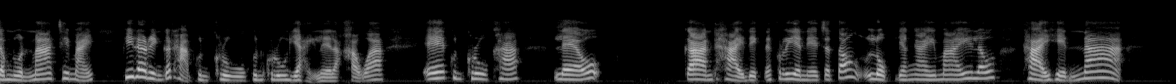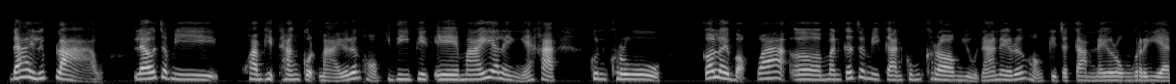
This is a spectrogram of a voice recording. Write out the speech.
จำนวนมากใช่ไหม พี่ดารินก็ถามคุณครูคุณครูใหญ่เลยล่ะค่ะว่า เอ๊คุณครูคะ แล้ว การถ่ายเด็กนักเรียนเนี่ยจะต้องหลบยังไงไหมแล้วถ่ายเห็นหน้าได้หรือเปล่า แล้วจะมีความผิดทางกฎหมายเรื่องของ PDPA ไหมอะไรอย่างเงี้ยค่ะ คุณครูก็เลยบอกว่าเออมันก็จะมีการคุ้มครองอยู่นะในเรื่องของกิจกรรมในโรงเรียน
